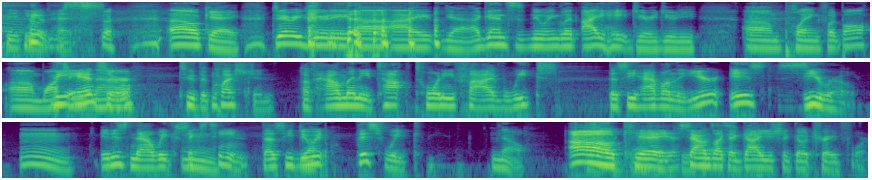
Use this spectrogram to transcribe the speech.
Speaking of heads. so- okay, Jerry Jeudy. Uh, I yeah against New England. I hate Jerry Jeudy um, playing football. Um, watching the answer to the question of how many top 25 weeks does he have on the year is zero. Mm, It is now week 16. Does he do Yep. it this week? no. Okay, he sounds like a guy you should go trade for.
